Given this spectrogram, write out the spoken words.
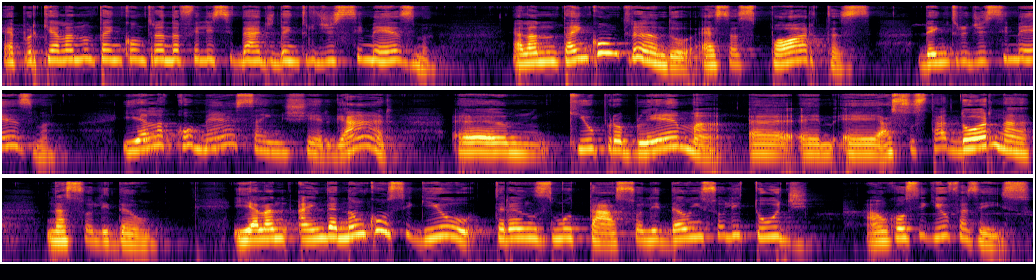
é porque ela não está encontrando a felicidade dentro de si mesma. Ela não está encontrando essas portas dentro de si mesma. E ela começa a enxergar um, que o problema é, é, é assustador na, na solidão. E ela ainda não conseguiu transmutar solidão em solitude. Ela não conseguiu fazer isso.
